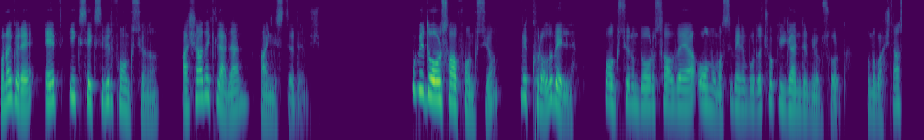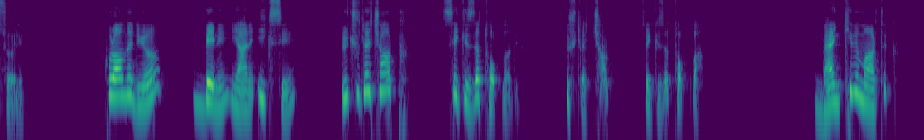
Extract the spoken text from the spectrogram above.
Buna göre f x eksi 1 fonksiyonu aşağıdakilerden hangisidir demiş. Bu bir doğrusal fonksiyon ve kuralı belli. Fonksiyonun doğrusal veya olmaması beni burada çok ilgilendirmiyor bu soruda. Bunu baştan söyleyeyim. Kural ne diyor? Beni yani x'i 3 ile çarp 8 ile topla diyor. 3 ile çarp 8 ile topla. Ben kimim artık?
